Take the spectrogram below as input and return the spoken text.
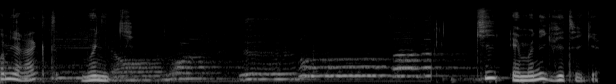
Premier acte, Monique. Qui est Monique Wittig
